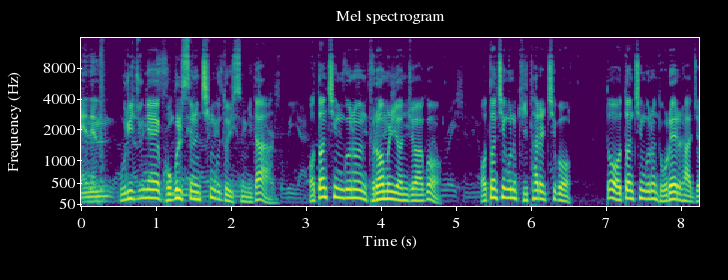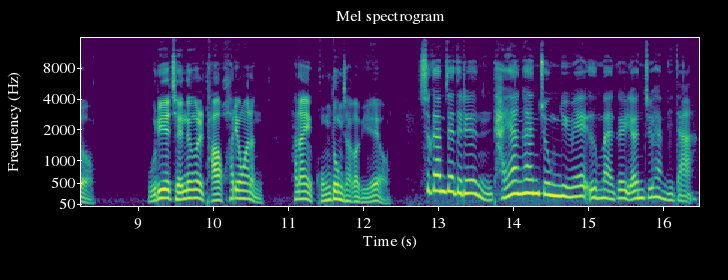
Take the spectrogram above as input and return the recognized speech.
and then 우리 중에 곡을 쓰는 친구도 있습니다. 어떤 친구는 드럼을 연주하고 어떤 친구는 기타를 치고 또 어떤 친구는 노래를 하죠. 우리의 재능을 다 활용하는 하나의 공동 작업이에요. 수감자들은 다양한 종류의 음악을 연주합니다.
